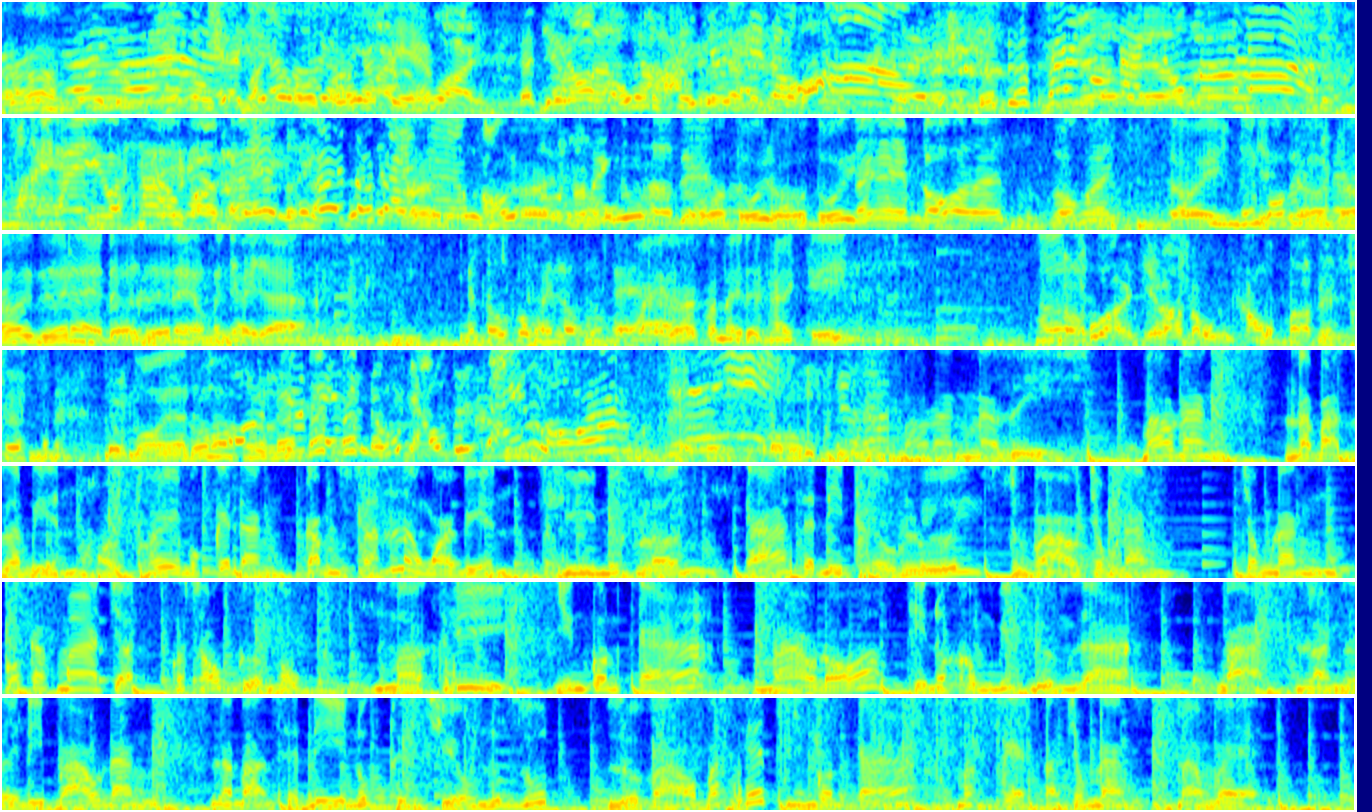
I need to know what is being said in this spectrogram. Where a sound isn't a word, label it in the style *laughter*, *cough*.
Đó. Con cá chẽm. Cá chém nó đủ rồi. Cái đủ rồi Mấy con đặt chung lên đó Mày hay quá. Ê, ê, từ đây nè, nội. Đổ túi, đổ túi. Đây em đổ vào đây, đổ đây. Rồi, đỡ, đỡ dưới này, đỡ dưới này không nó nhảy ra. Cái túi của mày lủng kìa. May quá, con này được 2 kg. đủ rồi vậy đó đủ nhậu rồi Đủ môi rồi đúng không? Đây nó đủ nhậu tới sáng luôn á Bao đăng là gì? Bao đăng là bạn ra biển hỏi thuê một cái đăng cắm sẵn ở ngoài biển. Khi nước lớn, cá sẽ đi theo lưới rồi vào trong đăng. Trong đăng có các ma trận, có 6 cửa ngục. Mà khi những con cá vào đó thì nó không biết đường ra. Bạn là người đi bao đăng là bạn sẽ đi lúc thủy triều nước rút rồi vào bắt hết những con cá mắc kẹt ở trong đăng mang về.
